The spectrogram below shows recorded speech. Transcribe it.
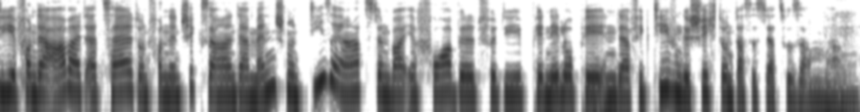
die von der Arbeit erzählt und von den Schicksalen der Menschen. Und diese Ärztin war ihr Vorbild für die Penelope mhm. in der fiktiven Geschichte und das ist der Zusammenhang. Mhm.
